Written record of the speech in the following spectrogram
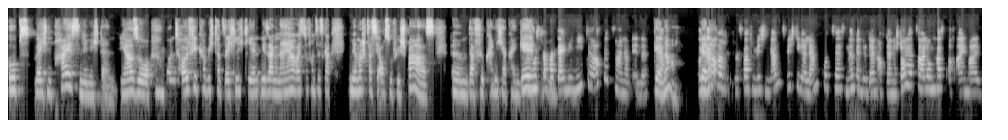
ups, welchen Preis nehme ich denn? Ja, so. Mhm. Und häufig habe ich tatsächlich Klienten, die sagen, naja, weißt du, Franziska, mir macht das ja auch so viel Spaß. Ähm, dafür kann ich ja kein Geld. Du musst aber deine Miete auch bezahlen am Ende. Genau. Ja? Und genau. das, war, das war für mich ein ganz wichtiger Lernprozess, ne? wenn du dann auch deine Steuerzahlungen hast, auf einmal,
